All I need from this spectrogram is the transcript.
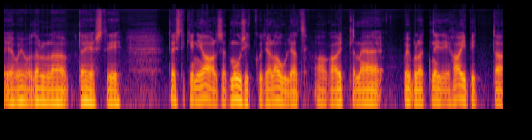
ja võivad olla täiesti, täiesti geniaalsed muusikud ja lauljad, aga ütleme, võib-olla et neid ei haibita,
